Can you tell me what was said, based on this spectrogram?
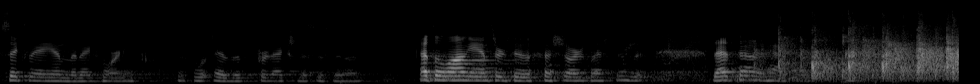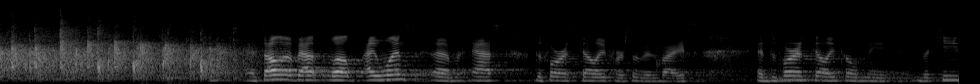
6 a.m. the next morning as a production assistant. That's a long answer to a short question, but that's how it happened. It's all about, well, I once um, asked DeForest Kelley for some advice, and DeForest Kelley told me the key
